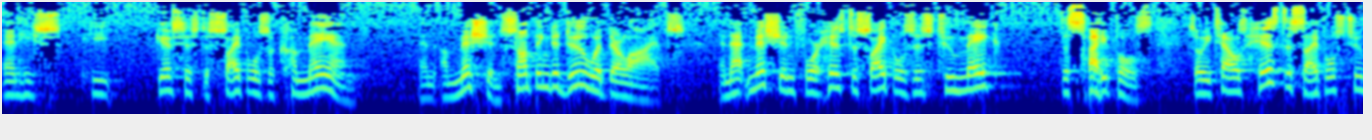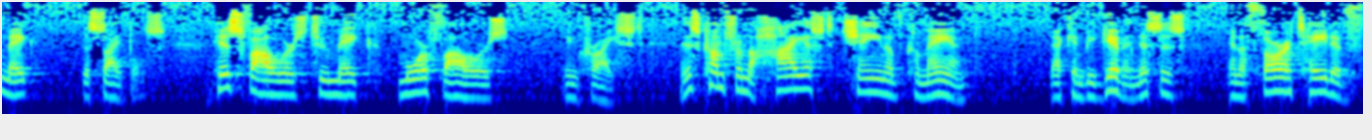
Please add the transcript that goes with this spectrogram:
and he, he gives his disciples a command and a mission, something to do with their lives. And that mission for his disciples is to make disciples. So he tells his disciples to make disciples his followers to make more followers in Christ. And this comes from the highest chain of command that can be given. This is an authoritative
